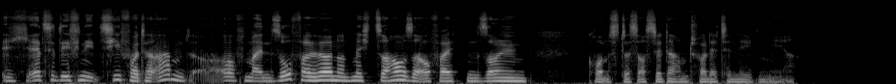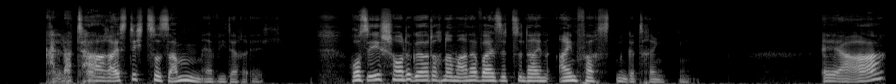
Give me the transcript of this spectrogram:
Ich hätte definitiv heute Abend auf mein Sofa hören und mich zu Hause aufhalten sollen, grunzt es aus der Damentoilette neben mir. Carlotta, reiß dich zusammen, erwidere ich. Roséschorle gehört doch normalerweise zu deinen einfachsten Getränken. Ja,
